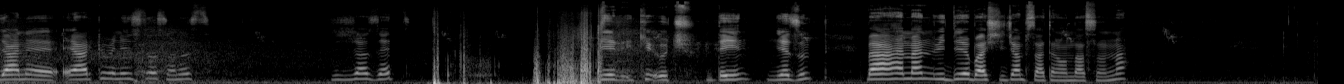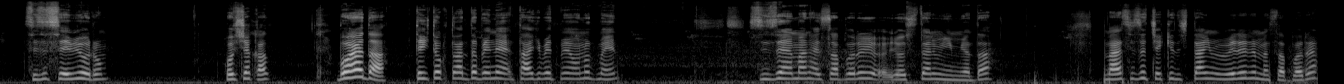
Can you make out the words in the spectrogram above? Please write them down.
yani eğer ki beni istiyorsanız Jazet 1 2 3 deyin yazın. Ben hemen videoya başlayacağım zaten ondan sonra. Sizi seviyorum. Hoşça kal. Bu arada TikTok'tan da beni takip etmeyi unutmayın. Size hemen hesapları göstermeyeyim ya da. Ben size çekilişten veririm hesapları.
